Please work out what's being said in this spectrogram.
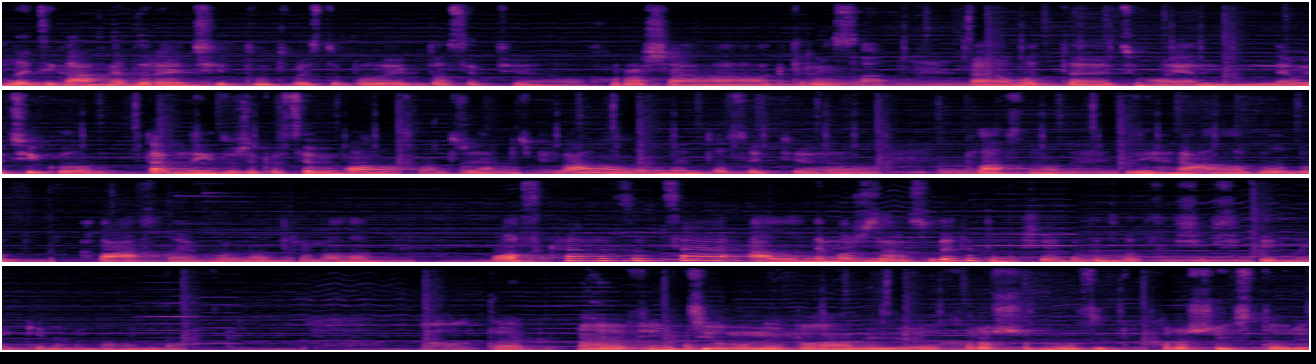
І Леді Гага, до речі, тут виступила як досить е, хороша актриса. Е, От е, цього я не очікувала. Там в неї дуже красивий голос, вона дуже гарно співала, але вона досить е, класно зіграла. Було б класно, якби вона отримала Оскар за це, але не можу зараз судити, тому що я не подивилася ще всі фільми, які номіновані на Оскар. О, так. Е, Фільм в цілому непоганий, е, хороша музика, хороша історія,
